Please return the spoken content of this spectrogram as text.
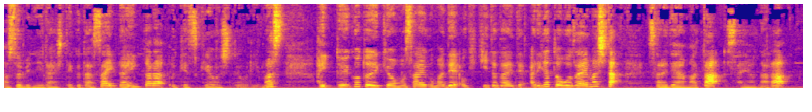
遊びにいらしてください。LINE から受付をしております。はいということで今日も最後までお聴きいただいてありがとうございました。それではまたさようなら。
